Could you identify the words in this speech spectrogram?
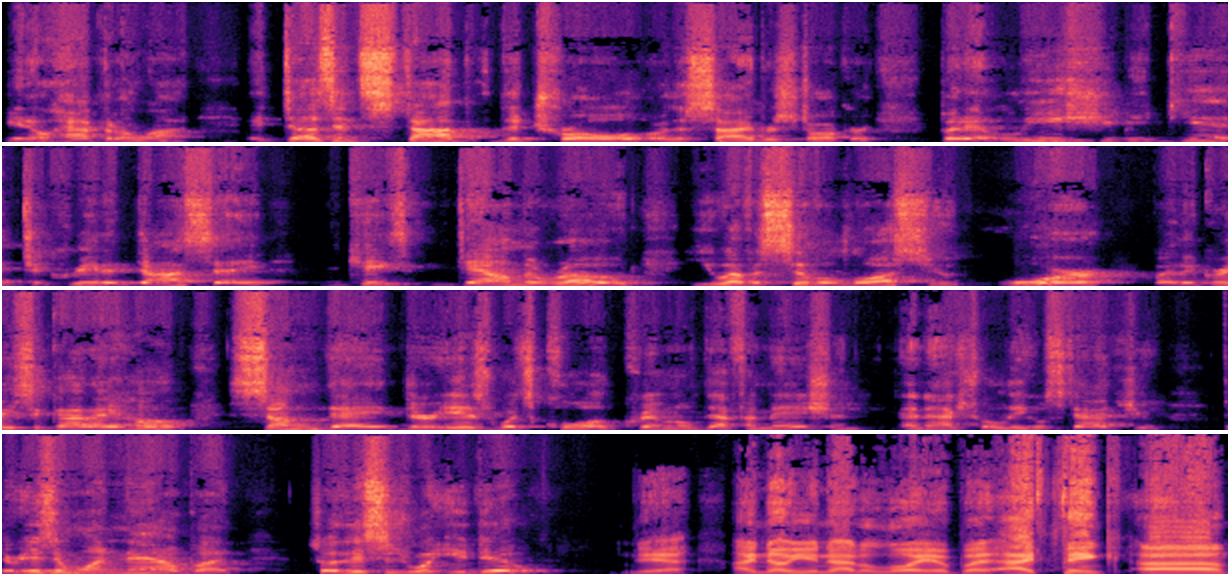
you know, happen a lot. It doesn't stop the troll or the cyber stalker, but at least you begin to create a dossier in case down the road you have a civil lawsuit or by the grace of God, I hope someday there is what's called criminal defamation, an actual legal statute. There isn't one now, but so this is what you do. Yeah, I know you're not a lawyer, but I think uh,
